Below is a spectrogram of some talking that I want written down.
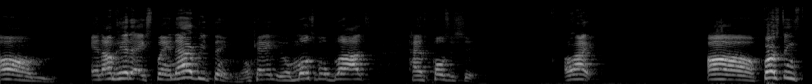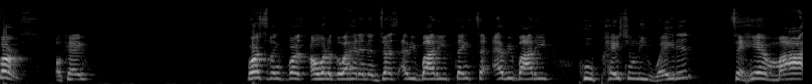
Um, and I'm here to explain everything. Okay, you know, multiple blogs has posted shit. All right. Uh, first things first. Okay. First things first, I want to go ahead and address everybody. Thanks to everybody who patiently waited to hear my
